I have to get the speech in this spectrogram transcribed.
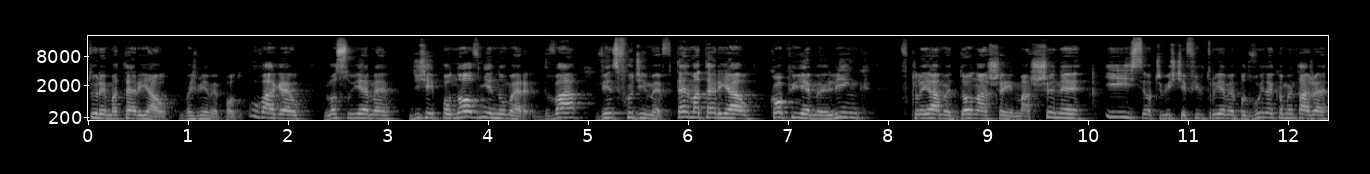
który materiał weźmiemy pod uwagę, losujemy. Dzisiaj ponownie numer dwa, więc wchodzimy w ten materiał, kopiujemy link, wklejamy do naszej maszyny i oczywiście filtrujemy podwójne komentarze,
